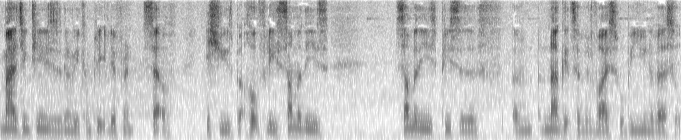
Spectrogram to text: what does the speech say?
managing teenagers is going to be a completely different set of issues. But hopefully, some of these, some of these pieces of, of nuggets of advice will be universal.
